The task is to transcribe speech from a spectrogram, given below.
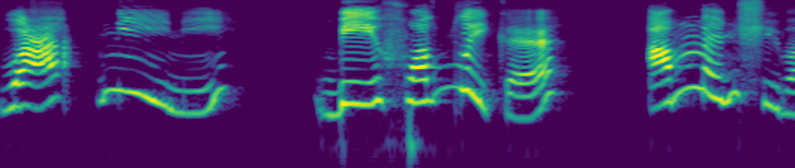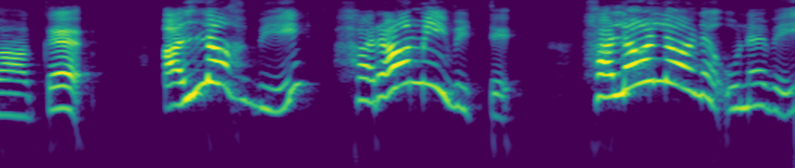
வனீனி பி ஃபத்லிக்க அம்மன் சிவாக்க அல்லாஹ்வே ஹராமி விட்டு ஹலாலான உணவை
